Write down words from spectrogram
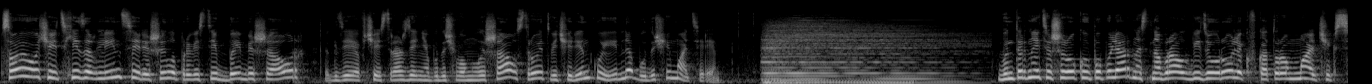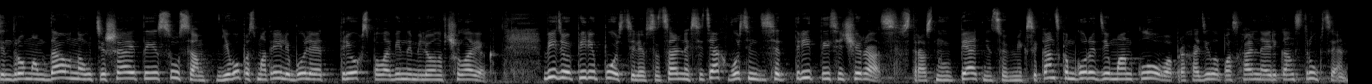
В свою очередь, Хизер Линдси решила провести baby shower, где в честь рождения будущего малыша устроит вечеринку и для будущей матери. В интернете широкую популярность набрал видеоролик, в котором мальчик с синдромом Дауна утешает Иисуса. Его посмотрели более трех с половиной миллионов человек. Видео перепостили в социальных сетях 83 тысячи раз. В Страстную пятницу в мексиканском городе Манклова проходила пасхальная реконструкция.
